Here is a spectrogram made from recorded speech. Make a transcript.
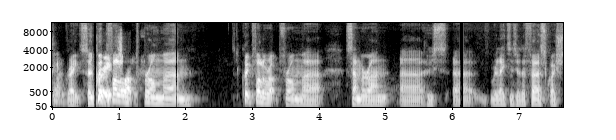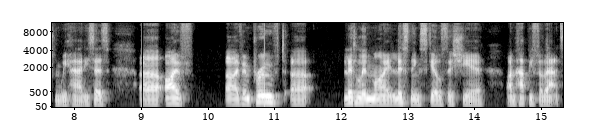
Yeah. Great. So quick follow up from um, quick follow up from uh, Samaran, uh, who's uh, relating to the first question we had. He says, uh, "I've I've improved uh, little in my listening skills this year. I'm happy for that,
